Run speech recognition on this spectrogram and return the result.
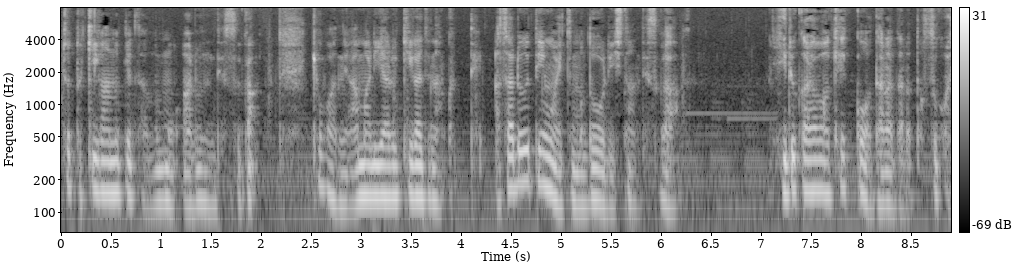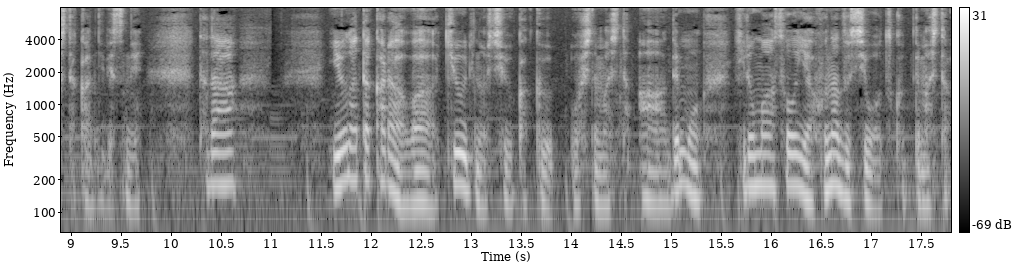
ちょっと気が抜けたのもあるんですが、今日はね、あまりやる気が出なくって、朝ルーティンはいつも通りしたんですが、昼からは結構ダラダラと過ごした感じですね。ただ、夕方からはキュウリの収穫をしてました。ああ、でも昼間はそういや船寿司を作ってました。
